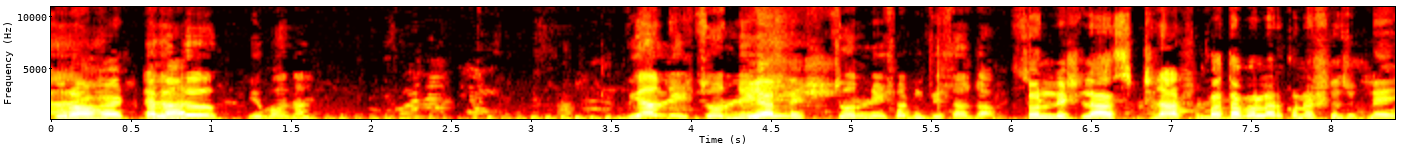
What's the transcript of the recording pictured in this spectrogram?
পুরো হোয়াইট কালার। বিয়াল্লিশ চল্লিশ। চল্লিশ হলে যাবে চল্লিশ লাস্ট লাস্ট কথা বলার কোনো সুযোগ নেই।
